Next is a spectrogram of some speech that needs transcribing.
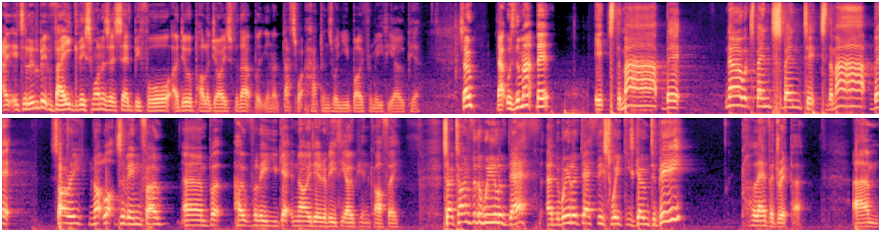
it's a little bit vague, this one, as I said before. I do apologise for that, but you know, that's what happens when you buy from Ethiopia. So, that was the map bit. It's the map bit. No expense spent, it's the map bit. Sorry, not lots of info, um, but hopefully you get an idea of Ethiopian coffee. So, time for the Wheel of Death, and the Wheel of Death this week is going to be Clever Dripper. Um,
